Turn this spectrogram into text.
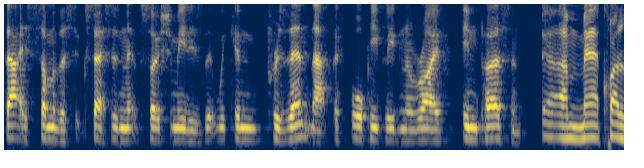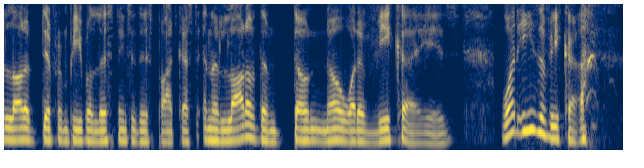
that is some of the success, isn't it, of social media, is that we can present that before people even arrive in person. I um, met quite a lot of different people listening to this podcast, and a lot of them don't know what a vicar is. What is a vicar?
